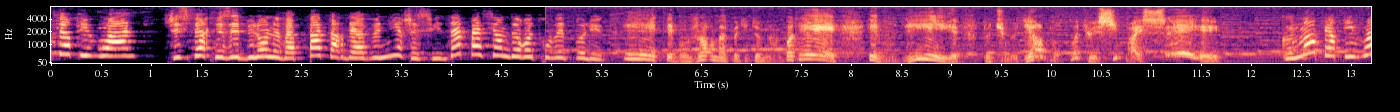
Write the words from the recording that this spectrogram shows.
Père Pivoine. J'espère que Zébulon ne va pas tarder à venir. Je suis impatiente de retrouver Pollux. Eh, t'es bonjour, ma petite Margot. Eh, eh, vous dis, peux-tu me dire pourquoi tu es si pressée? Comment, Père Pivoine,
